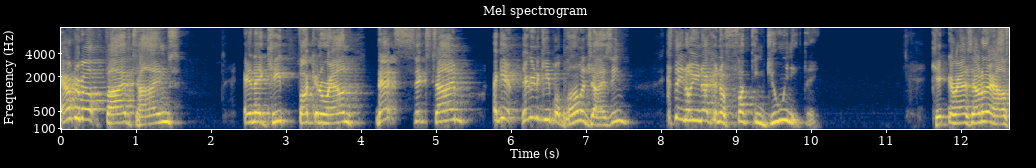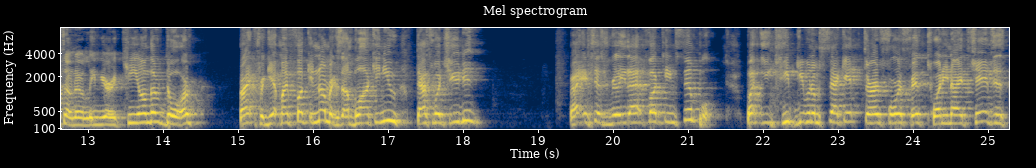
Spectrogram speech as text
After about five times, and they keep fucking around, that sixth time, again, they're gonna keep apologizing because they know you're not gonna fucking do anything. Kick their ass out of their house. I'm gonna leave your key on the door, right? Forget my fucking number because I'm blocking you. That's what you do. Right? It's just really that fucking simple. But you keep giving them second, third, fourth, fifth, 29th chances.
